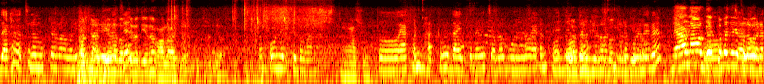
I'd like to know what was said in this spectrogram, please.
দেখা যাচ্ছে। না মুখটার মামনি ফোন এসছে তোমার। তো এখন ভাত খাবারের দায়িত্ব নেবে চলো বলল এখন ফোন ধরবে করে দেবে। নাও নাও দেখতে পেয়ে গেছে চলো ওরা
